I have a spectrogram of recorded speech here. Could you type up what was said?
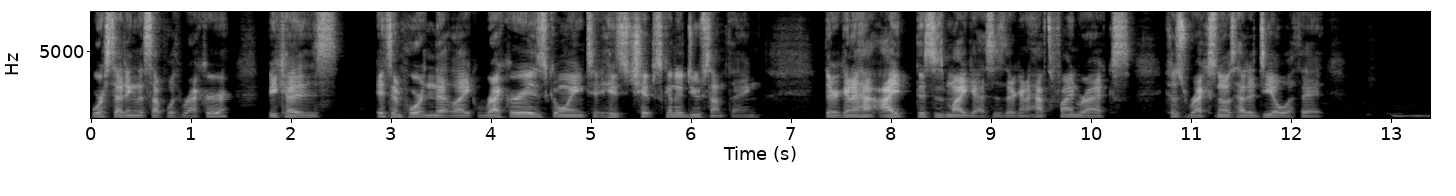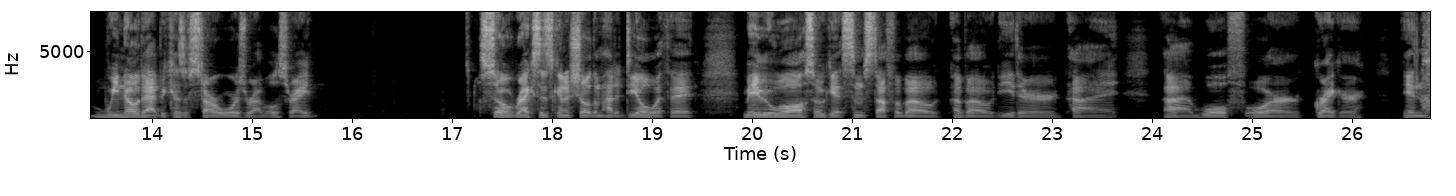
we're setting this up with wrecker because it's important that like wrecker is going to his chip's to do something. They're gonna have i this is my guess is they're gonna have to find rex because rex knows how to deal with it. We know that because of star wars rebels right? So rex is to show them how to deal with it maybe Mhm. we'll also get some stuff about about either uh uh Wolffe or gregor in there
